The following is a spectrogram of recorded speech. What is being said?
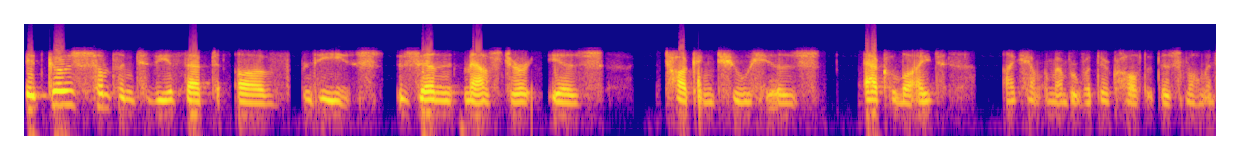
It goes something to the effect of the Zen master is talking to his acolyte. I can't remember what they're called at this moment.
